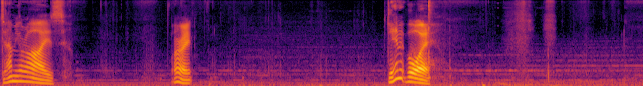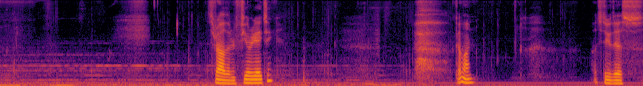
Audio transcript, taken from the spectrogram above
Damn your eyes. Alright. Damn it, boy. It's rather infuriating. Come on. Let's do this.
